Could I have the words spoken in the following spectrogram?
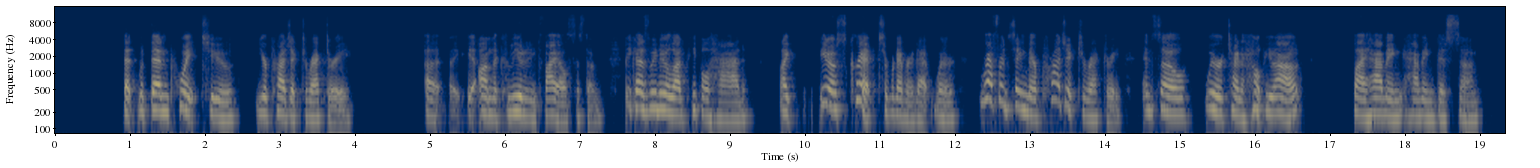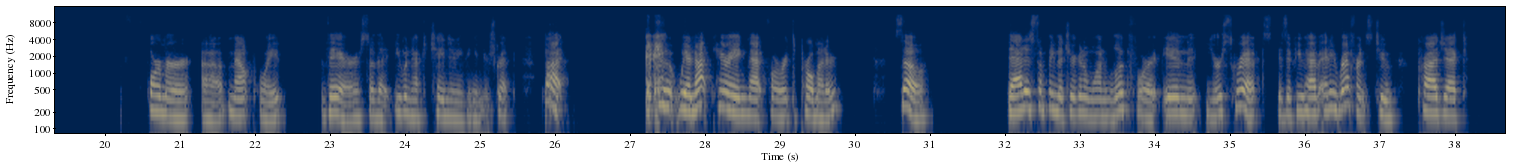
that would then point to your project directory uh, on the community file system because we knew a lot of people had like, you know, scripts or whatever that were referencing their project directory. And so we were trying to help you out by having having this um, former uh, mount point there so that you wouldn't have to change anything in your script. But we are not carrying that forward to Perlmutter. So that is something that you're going to want to look for in your scripts is if you have any reference to project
